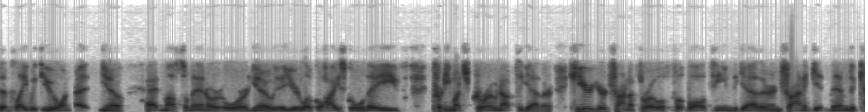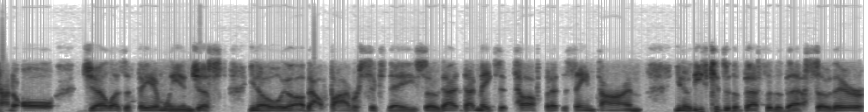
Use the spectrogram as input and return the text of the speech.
that play with you on uh, you know at Musselman or, or you know your local high school, they've pretty much grown up together. Here, you're trying to throw a football team together and trying to get them to kind of all gel as a family in just you know about five or six days. So that that makes it tough. But at the same time, you know these kids are the best of the best. So they're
